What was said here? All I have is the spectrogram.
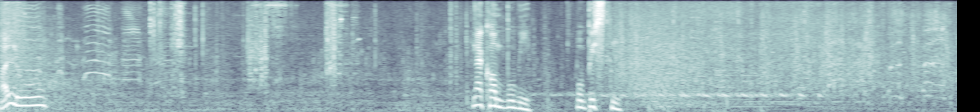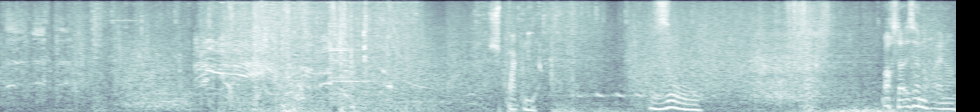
Hallo. Na komm, Bubi. Wo bist du? Spacken. So. Ach, da ist ja noch einer.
